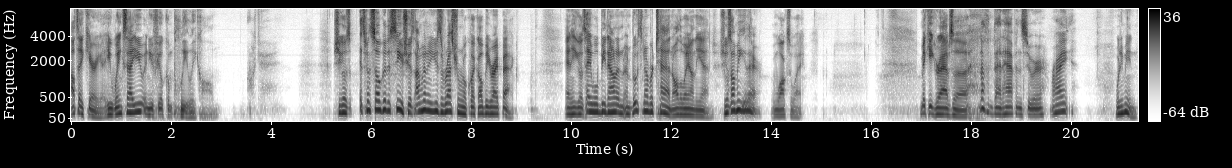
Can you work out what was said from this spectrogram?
"I'll take care of you." He winks at you, and you feel completely calm. She goes, It's been so good to see you. She goes, I'm going to use the restroom real quick. I'll be right back. And he goes, Hey, we'll be down in, in booth number 10 all the way on the end. She goes, I'll meet you there. And walks away. Mickey grabs a. Nothing bad happens to her, right? What do you mean?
